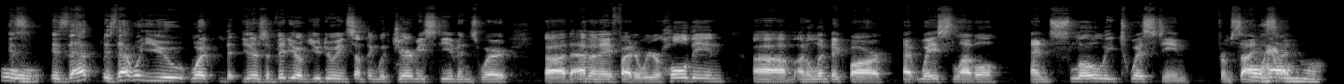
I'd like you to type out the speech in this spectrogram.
pull. is, is that is that what you what there's a video of you doing something with Jeremy Stephens where uh, the MMA fighter where you're holding um, an Olympic bar at waist level and slowly twisting from side oh to hell side. no.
